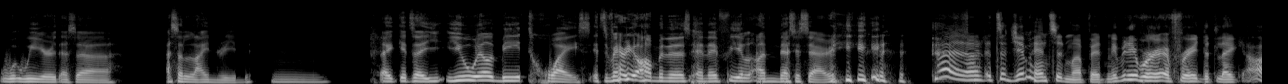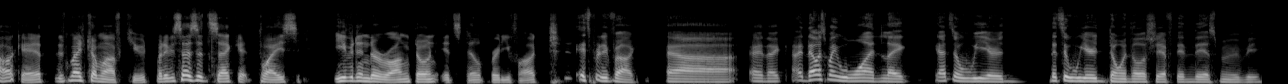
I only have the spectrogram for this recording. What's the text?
w- weird as a as a line read Mm. like it's a you will be twice it's very ominous and I feel unnecessary know. It's a Jim Henson Muppet. Maybe they were afraid that, like, oh, okay, it, it might come off cute. But if he says it second twice, even in the wrong tone, it's still pretty fucked. it's pretty fucked. Uh, and like I- that was my one. Like that's a weird. That's a weird tonal shift in this movie.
